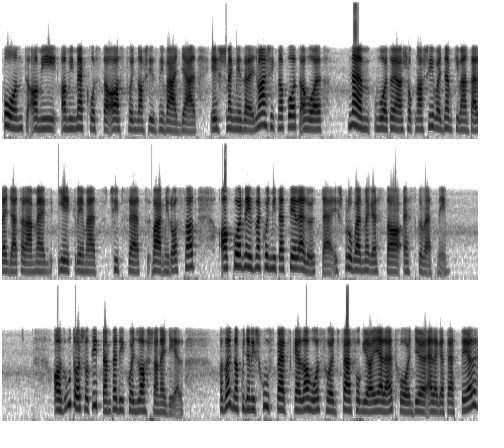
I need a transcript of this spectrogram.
pont, ami, ami meghozta azt, hogy nasizni vágyjál. És megnézel egy másik napot, ahol nem volt olyan sok nasi, vagy nem kívántál egyáltalán meg jégkrémet, chipset, bármi rosszat, akkor nézd meg, hogy mit ettél előtte, és próbáld meg ezt, a, ezt követni. Az utolsó tippem pedig, hogy lassan egyél. Az agynak ugyanis 20 perc kell ahhoz, hogy felfogja a jelet, hogy eleget ettél,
